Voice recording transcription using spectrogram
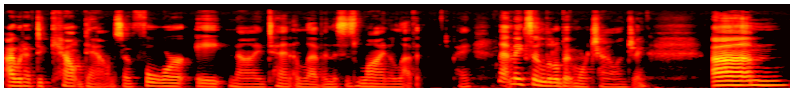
I would have to count down. So 4, 8, 9, 10, 11. This is line 11. Okay, that makes it a little bit more challenging. Um,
